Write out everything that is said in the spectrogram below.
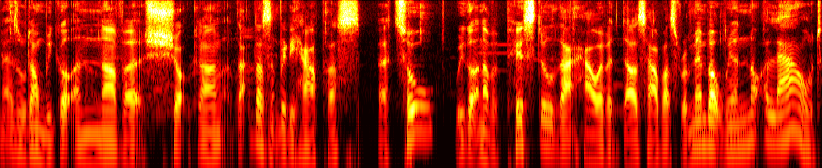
That is all done. We got another shotgun. That doesn't really help us at all. We got another pistol. That, however, does help us. Remember, we are not allowed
